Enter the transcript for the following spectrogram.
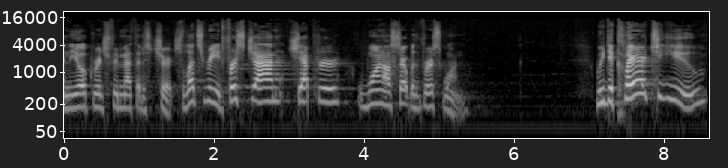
in the Oak Ridge Free Methodist Church. So let's read 1 John chapter 1. I'll start with verse 1. We declare to you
